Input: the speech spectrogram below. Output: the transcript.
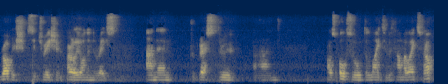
rubbish situation early on in the race, and then progress through. And I was also delighted with how my legs felt.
